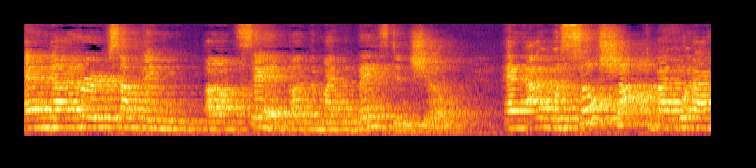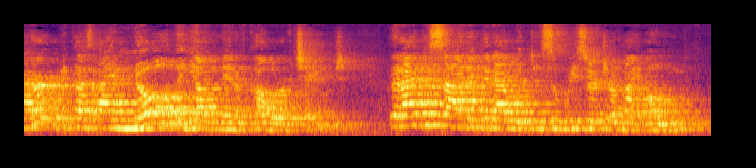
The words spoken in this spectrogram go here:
And I heard something uh, said on the Michael Baisden show. And I was so shocked by what I heard because I know the young men of color of change that I decided that I would do some research on my own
